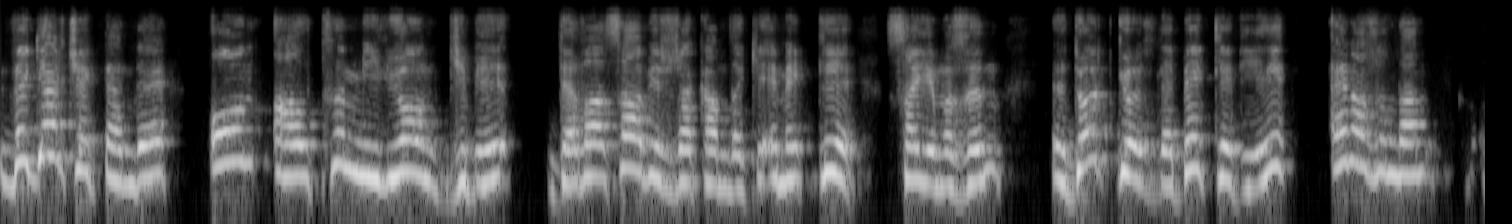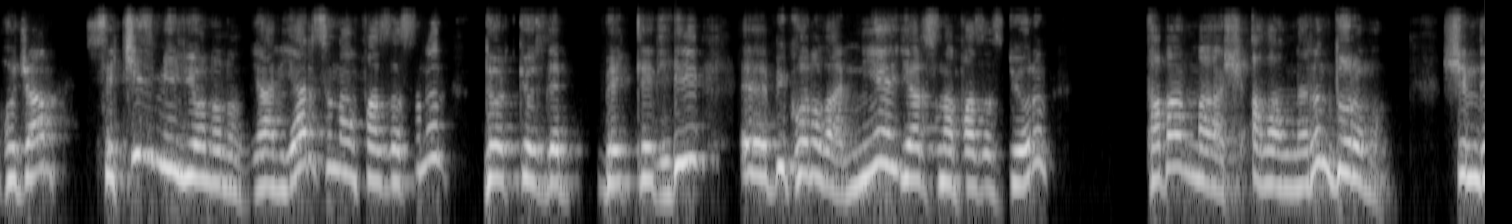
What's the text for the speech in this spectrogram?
ve gerçekten de 16 milyon gibi devasa bir rakamdaki emekli sayımızın e, dört gözle beklediği en azından hocam 8 milyonunun yani yarısından fazlasının dört gözle beklediği e, bir konu var. Niye yarısından fazlası diyorum? Taban maaş alanların durumu. Şimdi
